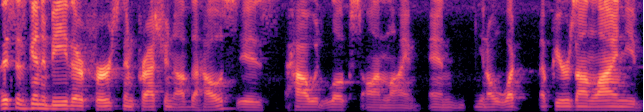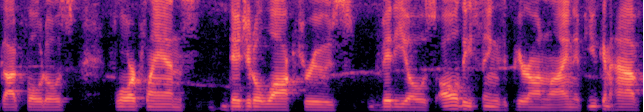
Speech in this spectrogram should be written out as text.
this is going to be their first impression of the house is how it looks online, and you know what appears online. You've got photos, floor plans, digital walkthroughs, videos. All these things appear online. If you can have,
